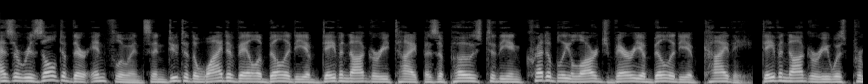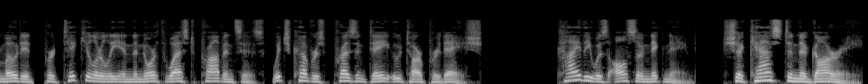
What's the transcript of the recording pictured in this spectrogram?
As a result of their influence and due to the wide availability of Devanagari type as opposed to the incredibly large variability of Kaithi, Devanagari was promoted, particularly in the northwest provinces, which covers present-day Uttar Pradesh. Kaithi was also nicknamed Shikasta Nagari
